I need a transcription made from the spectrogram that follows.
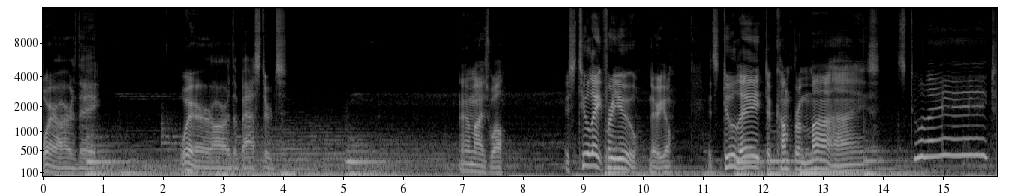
Where are they? Where are the bastards? Eh, might as well. It's too late for you. There you go. It's too late to compromise. It's too late.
